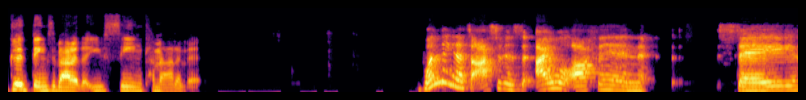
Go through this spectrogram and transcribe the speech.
good things about it that you've seen come out of it? One thing that's awesome is that I will often say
